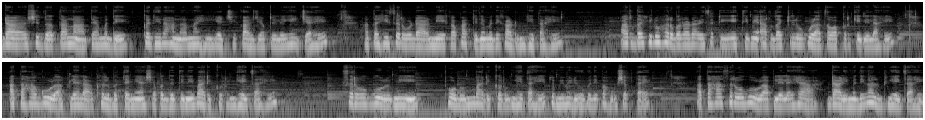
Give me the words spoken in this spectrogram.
डाळ शिजवताना त्यामध्ये कधी राहणार नाही याची काळजी आपल्याला घ्यायची आहे. आता ही सर्व डाळ मी एका पातेल्यामध्ये काढून घेत आहे. अर्धा किलो हरभरा डाळीसाठी येथे मी अर्धा किलो गुळाचा वापर केलेला आहे. आता हा गूळ आपल्याला खलबत्त्याने अशा पद्धतीने बारीक करून घ्यायचा आहे. सर्व गूळ मी फोडून बारीक करून घेत आहे. तुम्ही व्हिडिओमध्ये पाहू शकताय. आता हा सर्व गूळ आपल्याला ह्या डाळीमध्ये घालून घ्यायचा आहे.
